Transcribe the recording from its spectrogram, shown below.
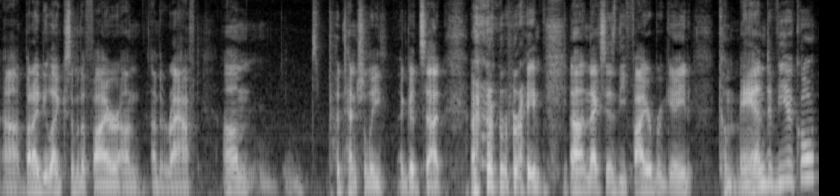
Uh, but I do like some of the fire on, on the raft. Um, potentially a good set, right? Uh, next is the Fire Brigade Command Vehicle.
